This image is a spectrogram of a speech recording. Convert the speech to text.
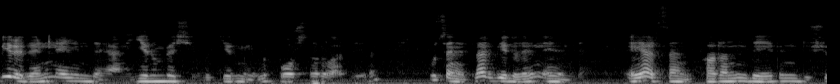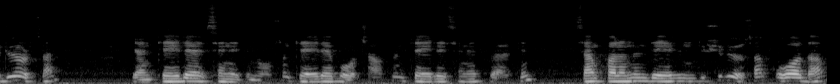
birilerinin elinde yani 25 yıllık, 20 yıllık borçları var diyelim. Bu senetler birilerinin elinde. Eğer sen paranın değerini düşürüyorsan yani TL senedin olsun, TL borç aldın, TL senet verdin. Sen paranın değerini düşürüyorsan o adam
